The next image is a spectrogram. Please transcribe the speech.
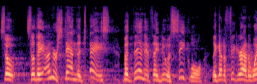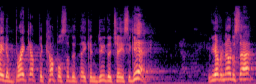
So so they understand the chase but then if they do a sequel, they got to figure out a way to break up the couple so that they can do the chase again. Have you ever noticed that?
